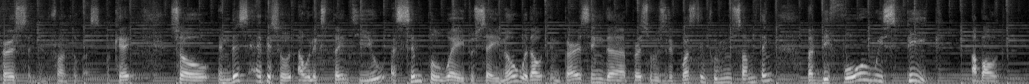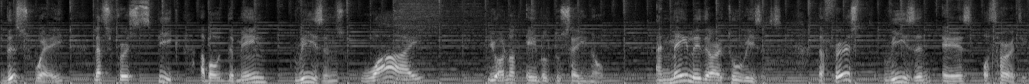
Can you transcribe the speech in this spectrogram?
person in front of us. Okay? So, in this episode, I will explain to you a simple way to say no without embarrassing the person who's requesting from you something. But before we speak about this way, let's first speak about the main reasons why you are not able to say no. And mainly, there are two reasons. The first reason is authority.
